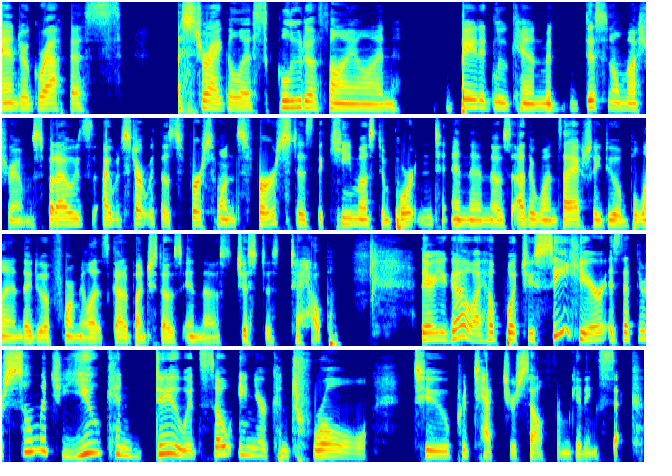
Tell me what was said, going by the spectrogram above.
andrographis, astragalus, glutathione, beta glucan, medicinal mushrooms. But I always I would start with those first ones first as the key most important, and then those other ones I actually do a blend. I do a formula that's got a bunch of those in those just to, to help. There you go. I hope what you see here is that there's so much you can do. It's so in your control to protect yourself from getting sick.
